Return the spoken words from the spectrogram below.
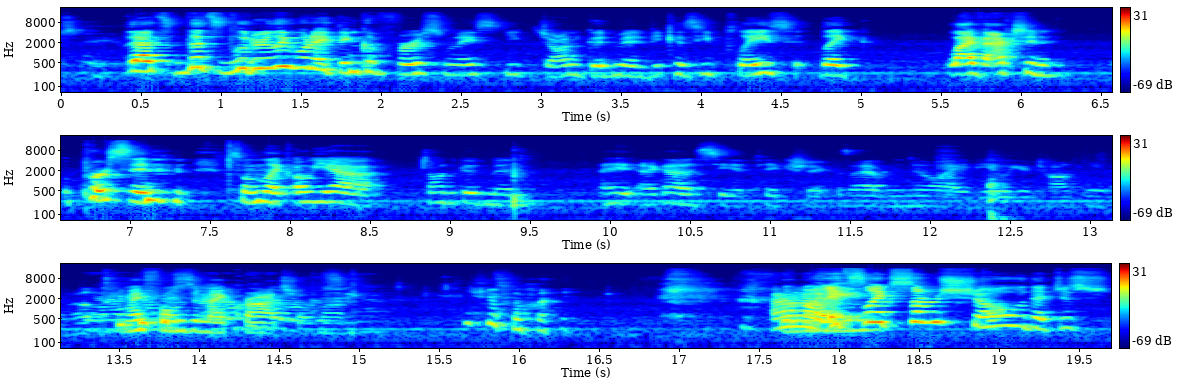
That's that's literally what I think of first when I see John Goodman because he plays like live action person. So I'm like, oh yeah, John Goodman. I, I gotta see a picture because I have no idea what you're talking about. Yeah, My phone's in my I don't think crotch, I've hold on. I don't know. It's like some show that just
